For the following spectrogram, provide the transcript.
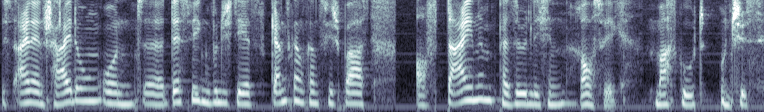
ist eine Entscheidung und äh, deswegen wünsche ich dir jetzt ganz, ganz, ganz viel Spaß auf deinem persönlichen Rausweg. Mach's gut und tschüss.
